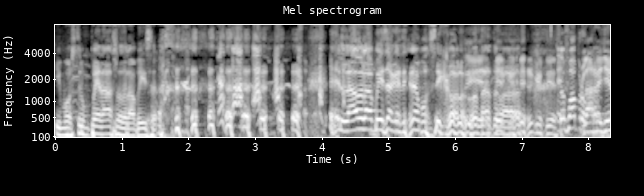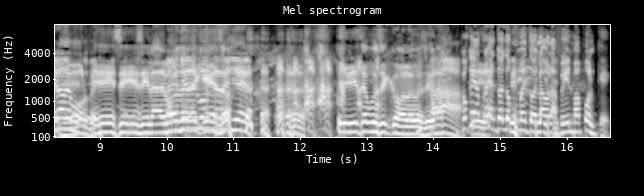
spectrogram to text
y mostró un pedazo de la pizza. el lado de la pizza que tiene un psicólogo tatuado. Eso fue a propósito. La rellena de borde. Eh, sí, sí, la del La borde del queso. y dice musicólogo. sí. Ajá. ¿Por qué ella presentó el documento del lado de la firma? ¿Por qué?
